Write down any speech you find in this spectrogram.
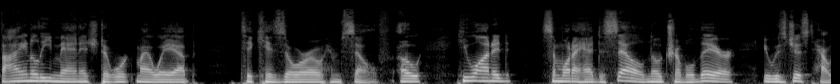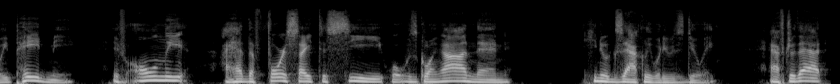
finally managed to work my way up to Kesoro himself. Oh, he wanted Somewhat I had to sell, no trouble there. It was just how he paid me. If only I had the foresight to see what was going on then, he knew exactly what he was doing. After that,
